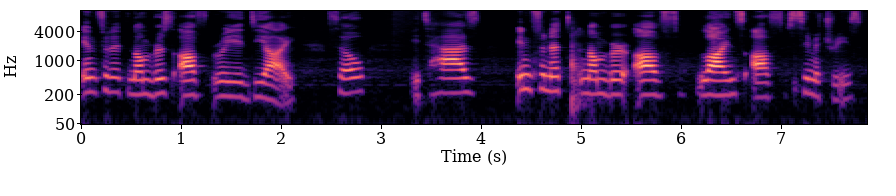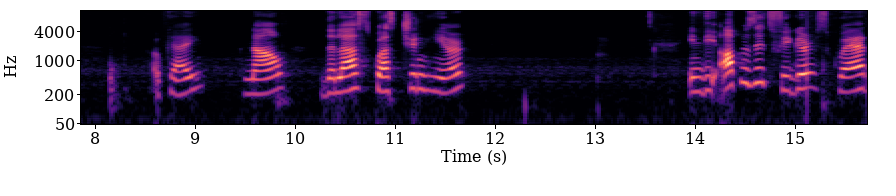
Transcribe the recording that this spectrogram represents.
infinite numbers of radii. So it has infinite number of lines of symmetries. Okay, now the last question here. In the opposite figure, square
